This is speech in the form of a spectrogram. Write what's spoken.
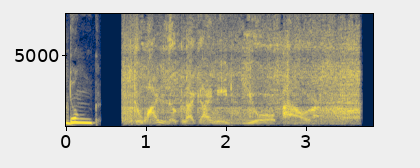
Donc, Do I look like I need you?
